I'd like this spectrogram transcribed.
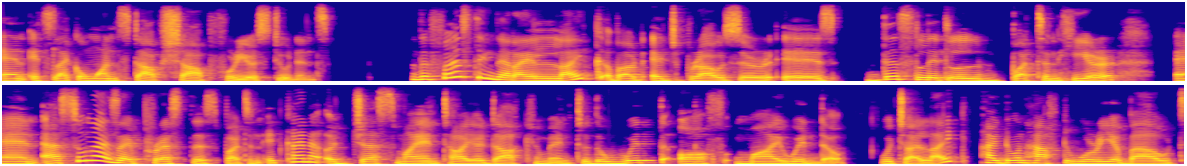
and it's like a one-stop shop for your students. The first thing that I like about Edge browser is this little button here and as soon as I press this button, it kind of adjusts my entire document to the width of my window, which I like. I don't have to worry about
